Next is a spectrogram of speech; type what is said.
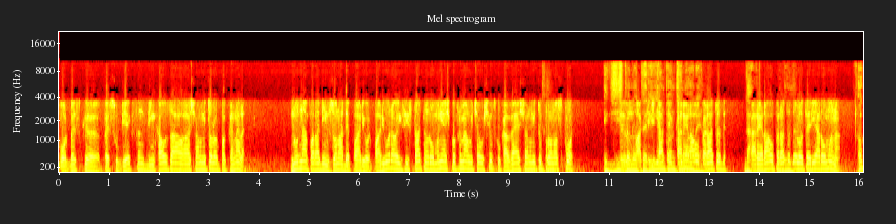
vorbesc uh, pe subiect sunt din cauza așa numitelor păcănele. Nu neapărat din zona de pariuri. Pariuri au existat în România și pe vremea lui Ceaușescu, că avea așa numitul pronosport. Există loterie în continuare. care era operată de, da. care era operată Bun. de Loteria Română. Ok.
